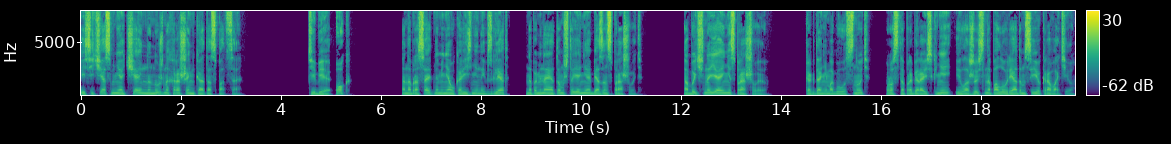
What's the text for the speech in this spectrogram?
и сейчас мне отчаянно нужно хорошенько отоспаться. «Тебе ок?» Она бросает на меня укоризненный взгляд, напоминая о том, что я не обязан спрашивать. Обычно я и не спрашиваю. Когда не могу уснуть, просто пробираюсь к ней и ложусь на полу рядом с ее кроватью.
